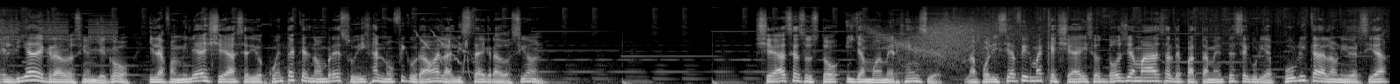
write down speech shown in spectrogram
El día de graduación llegó y la familia de Shea se dio cuenta que el nombre de su hija no figuraba en la lista de graduación. Shea se asustó y llamó a emergencias. La policía afirma que Shea hizo dos llamadas al Departamento de Seguridad Pública de la universidad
